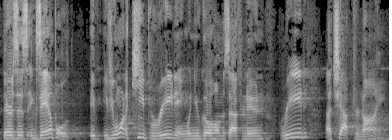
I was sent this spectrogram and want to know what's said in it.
there's this example, if, if you want to keep reading when you go home this afternoon, read uh, chapter 9.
